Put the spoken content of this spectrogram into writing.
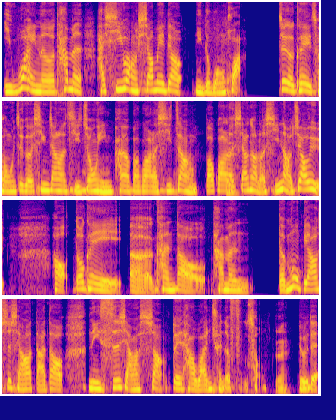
以外呢，他们还希望消灭掉你的文化。这个可以从这个新疆的集中营，还有包括了西藏，包括了香港的洗脑教育，好，都可以呃看到他们的目标是想要达到你思想上对他完全的服从，对对不对？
